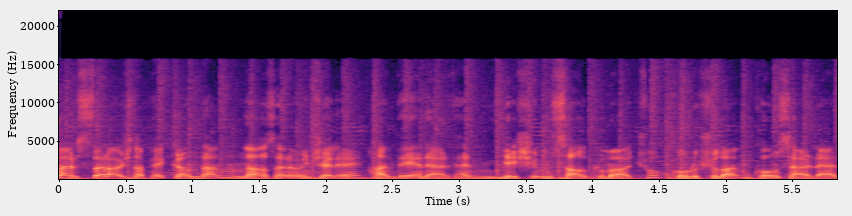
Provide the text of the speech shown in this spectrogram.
Süperstar Ajda Pekkan'dan Nazan Öncel'e, Hande Yener'den Yeşim Salkım'a çok konuşulan konserler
